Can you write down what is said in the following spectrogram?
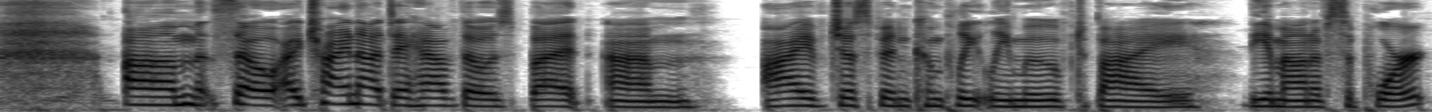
um, so I try not to have those, but um, I've just been completely moved by the amount of support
